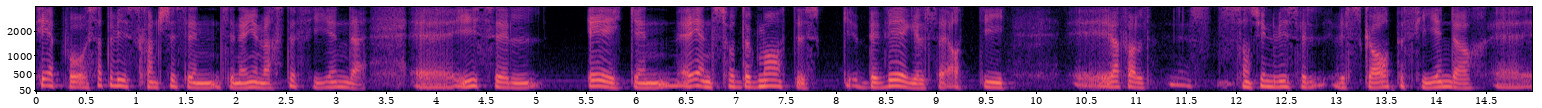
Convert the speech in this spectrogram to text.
er på sett og vis kanskje sin, sin egen verste fiende. Eh, ISIL er, en, er en så dogmatisk bevegelse at de eh, i hvert fall sannsynligvis vil, vil skape fiender eh,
